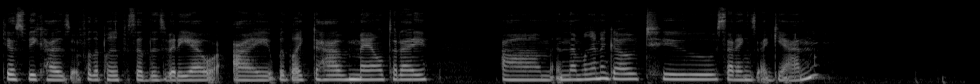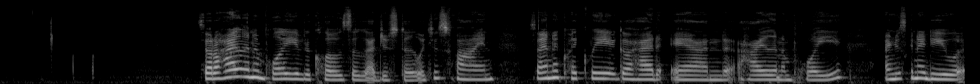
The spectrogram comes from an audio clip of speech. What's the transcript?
just because for the purpose of this video, I would like to have mail today. Um, and then we're gonna go to settings again. So to hire an employee, you have to close the register, which is fine. So I'm going to quickly go ahead and hire an employee. I'm just going to do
